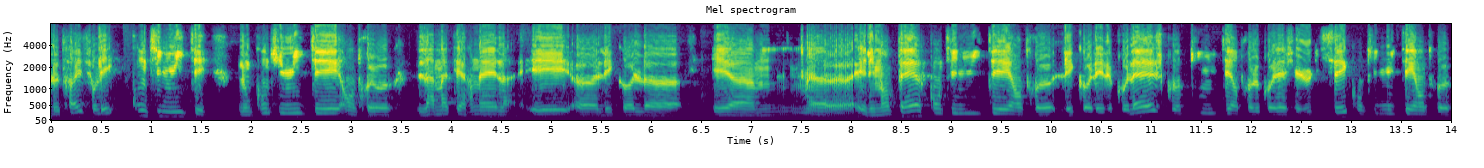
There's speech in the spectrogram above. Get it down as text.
le travail sur les continuités. Donc, continuité entre la maternelle et l'école et euh, euh, élémentaire, continuité entre l'école et le collège, continuité entre le collège et le lycée, continuité entre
